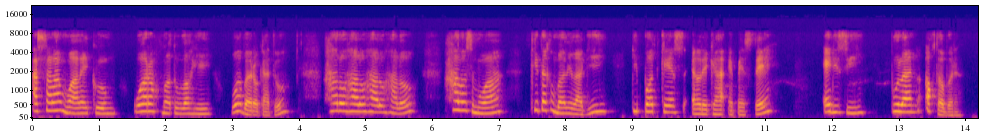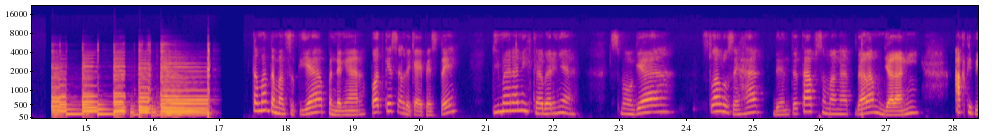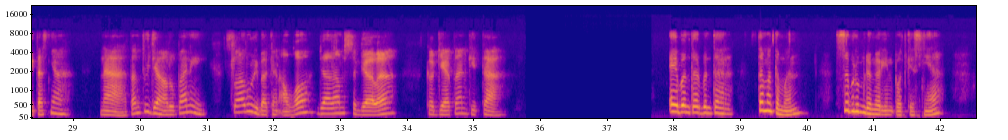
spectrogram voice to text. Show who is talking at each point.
Speaker 1: Assalamualaikum warahmatullahi wabarakatuh. Halo, halo, halo, halo. Halo semua, kita kembali lagi di podcast LDK EPST edisi bulan Oktober. Teman-teman setia pendengar podcast LDK EPST, gimana nih kabarnya? Semoga selalu sehat dan tetap semangat dalam menjalani aktivitasnya Nah, tentu jangan lupa nih, selalu libatkan Allah dalam segala kegiatan kita. Eh, bentar-bentar. Teman-teman, sebelum dengerin podcastnya,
